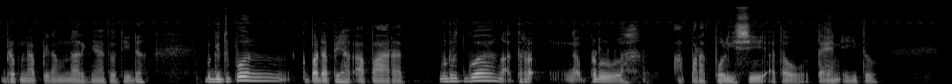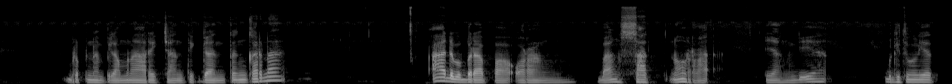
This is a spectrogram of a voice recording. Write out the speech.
berpenampilan menariknya atau tidak begitupun kepada pihak aparat. Menurut gue nggak ter nggak perlu lah aparat polisi atau TNI gitu berpenampilan menarik cantik ganteng karena ada beberapa orang bangsat norak yang dia begitu ngeliat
